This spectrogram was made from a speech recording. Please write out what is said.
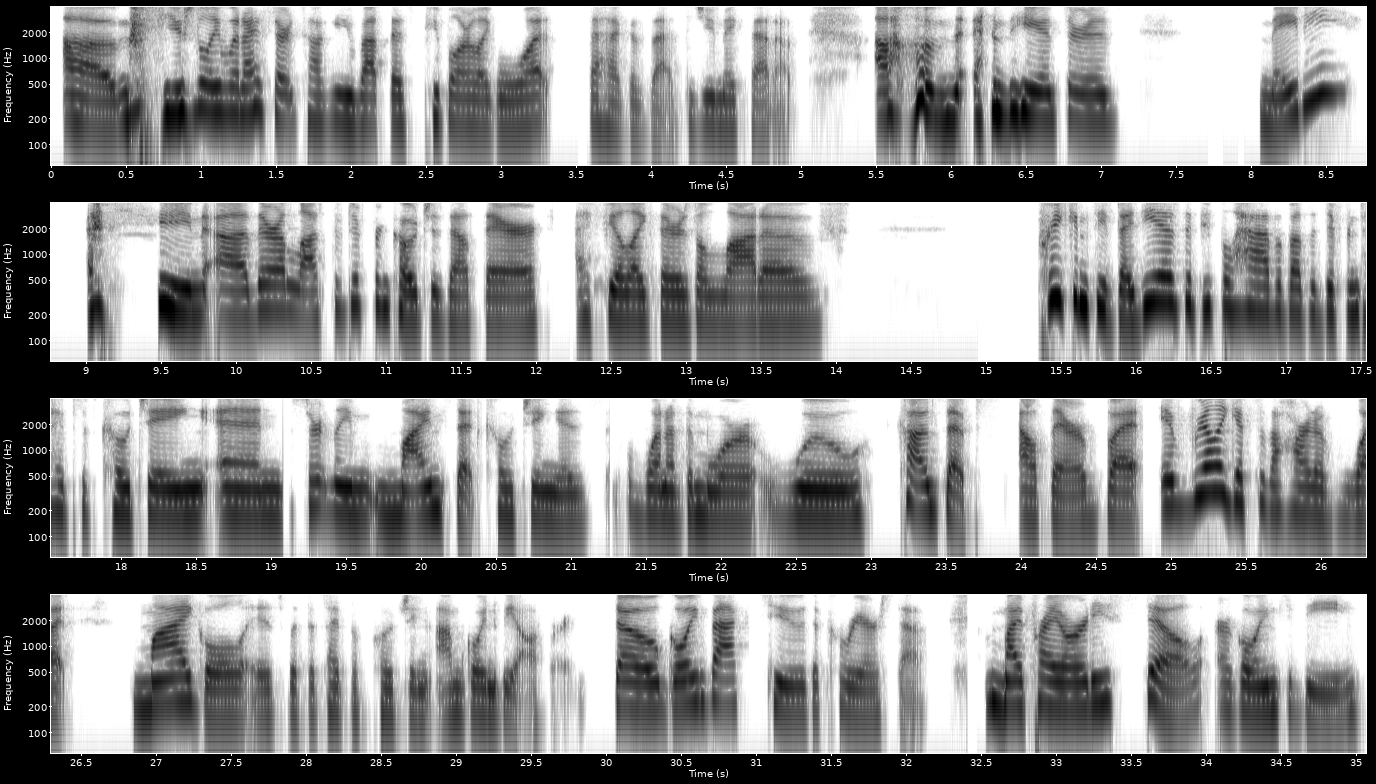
Um, usually, when I start talking about this, people are like, What the heck is that? Did you make that up? Um, and the answer is maybe. I mean, uh, there are lots of different coaches out there. I feel like there's a lot of preconceived ideas that people have about the different types of coaching. And certainly, mindset coaching is one of the more woo concepts out there, but it really gets to the heart of what my goal is with the type of coaching I'm going to be offering. So, going back to the career stuff, my priorities still are going to be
